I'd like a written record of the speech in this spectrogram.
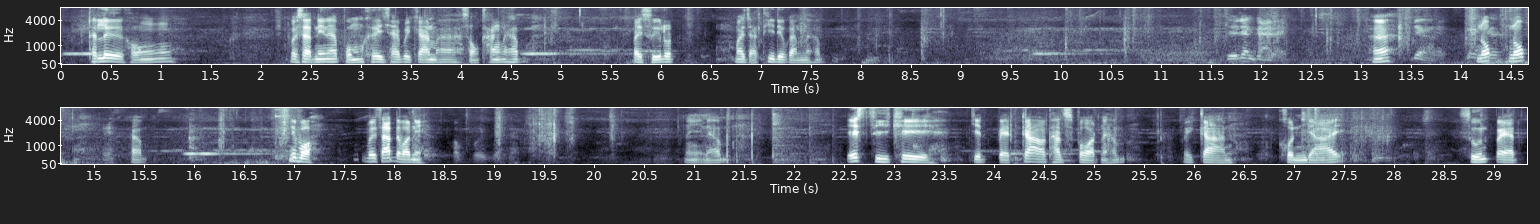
ถ เทรลเลอร์ของบริษัทนี้นะครับ ผมเคยใช้บริการมาสองครั้งนะครับ ไปซื้อรถมาจากที่เดียวกันนะครับเรียกไก่อะไรฮะเรียกอะไรนกนกครับ นี่บอกบริษัทแต่วันนี้ขอบคุณครับนี่นะครับ STK 789 Transport นะครับ บริการขนย้าย 08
